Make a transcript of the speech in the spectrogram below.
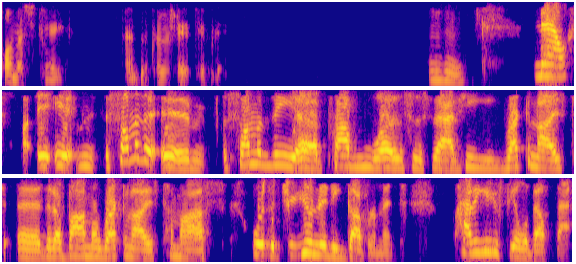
Honestly and appreciatively. Mm-hmm. Now, it, it, some of the um, some of the uh, problem was is that he recognized uh, that Obama recognized Hamas or the unity government. How do you feel about that?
